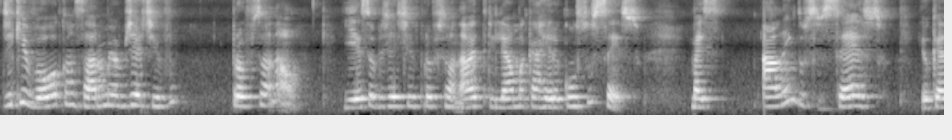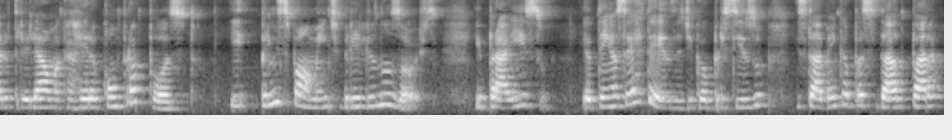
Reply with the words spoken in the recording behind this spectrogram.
de que vou alcançar o meu objetivo profissional. E esse objetivo profissional é trilhar uma carreira com sucesso. Mas além do sucesso, eu quero trilhar uma carreira com propósito e principalmente brilho nos olhos. E para isso, eu tenho a certeza de que eu preciso estar bem capacitado para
